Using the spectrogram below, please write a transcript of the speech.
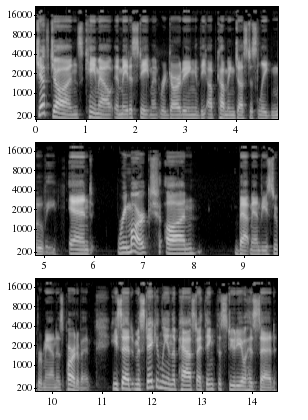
Geoff Johns came out and made a statement regarding the upcoming Justice League movie and remarked on Batman v Superman as part of it. He said, Mistakenly in the past, I think the studio has said,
